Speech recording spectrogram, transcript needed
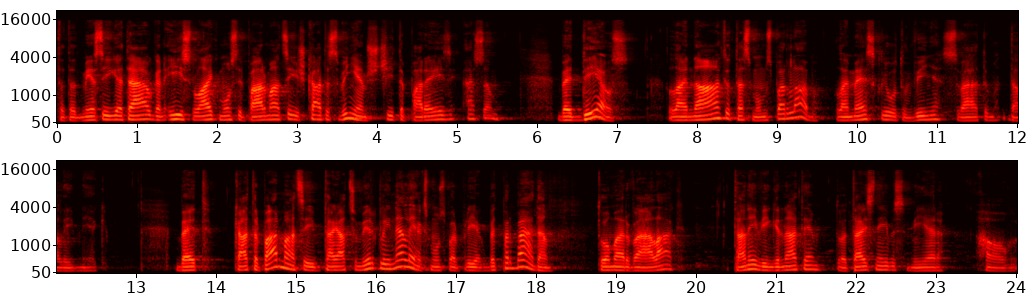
tad, tad mīsīgie tēvi gan īsu laiku mūs ir pārmācījuši, kā tas viņiem šķita pareizi esam. Bet Dievs, lai nāktu tas mums par labu, lai mēs kļūtu viņa svētuma dalībnieki. Bet katra pārmācība tajā acu mirklī neliekas mums par prieku, bet par bēdām. Tomēr vēlāk tādiem vingrinātiem to taisnības miera augli.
